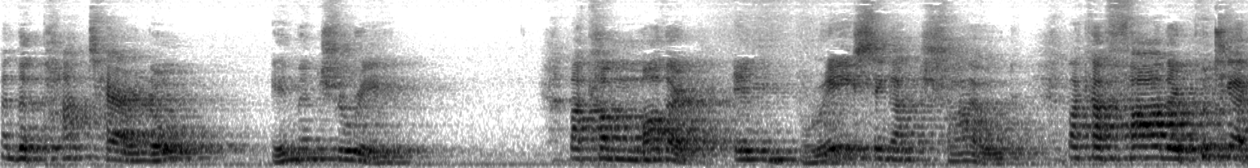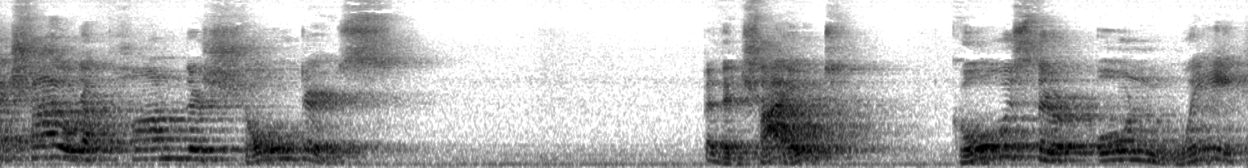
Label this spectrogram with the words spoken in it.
and the paternal imagery. Like a mother embracing a child, like a father putting a child upon their shoulders. But the child goes their own way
